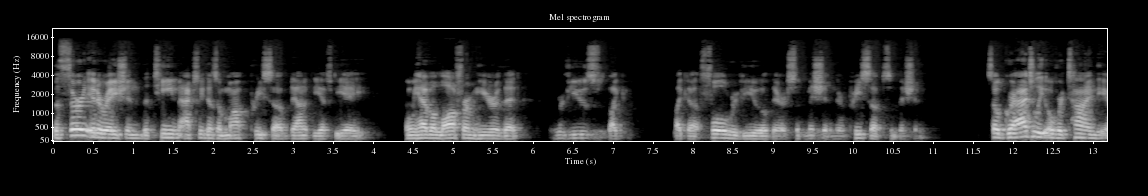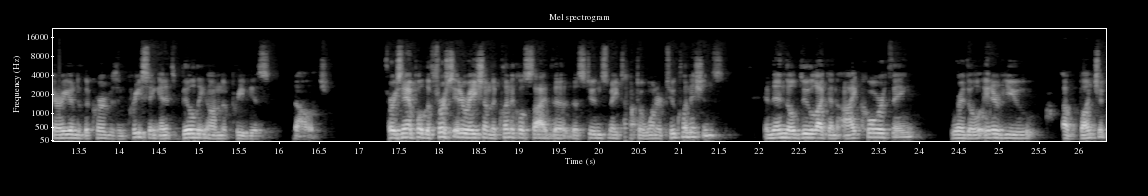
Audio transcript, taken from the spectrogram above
The third iteration, the team actually does a mock pre-sub down at the FDA. And we have a law firm here that reviews like, like a full review of their submission, their pre-sub submission. So gradually over time, the area under the curve is increasing and it's building on the previous knowledge. For example, the first iteration on the clinical side, the, the students may talk to one or two clinicians, and then they'll do like an I-Corps thing where they'll interview a bunch of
